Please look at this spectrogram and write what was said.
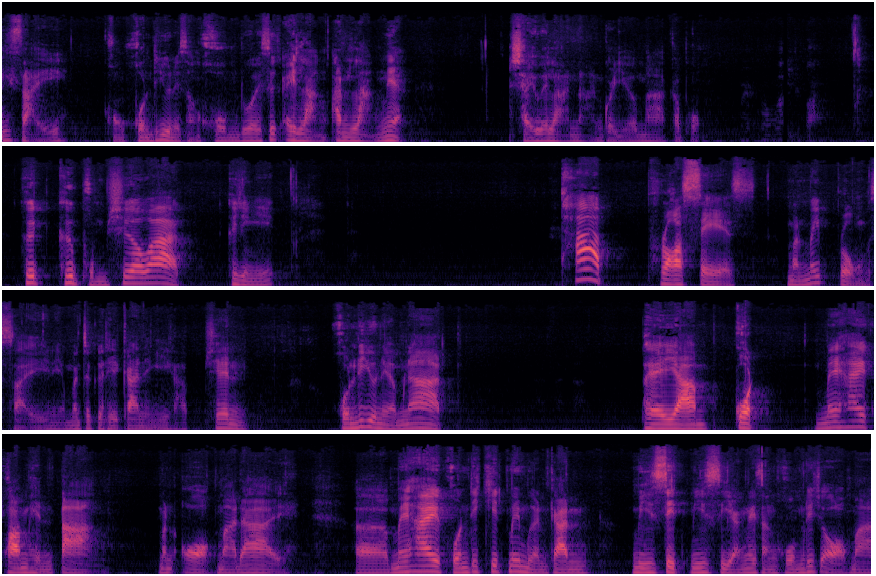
นิสัยของคนที่อยู่ในสังคมด้วย ซึ่งไอ้หลังอันหลังเนี่ยใช้เวลานานกว่าเยอะมากครับผมคือคือผมเชื่อว่าคืออย่างนี้ ถ้า process มันไม่โปร่งใสเนี่ยมันจะเกิดเหตุการณ์อย่างนี้ครับ เช่น คนที่อยู่ในอำนาจ พยายามกดไม่ให้ความเห็นต่างมันออกมาได้ ไม่ให้คนที่คิดไม่เหมือนกัน มีสิทธิ์มีเสียงในสังคมที่จะออกมา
